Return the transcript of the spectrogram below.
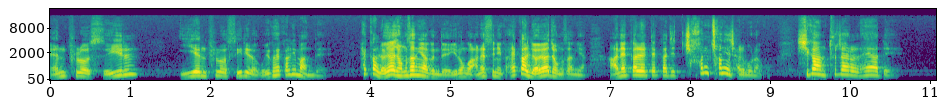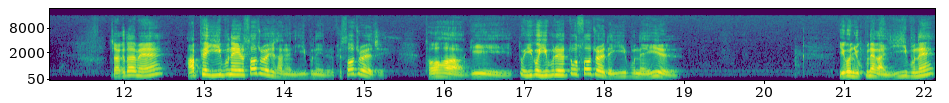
n 플러스 1 2n 플러스 1이라고. 이거 헷갈리면 안 돼. 헷갈려야 정상이야. 근데 이런 거 안 했으니까 헷갈려야 정상이야. 안 헷갈릴 때까지 천천히 잘 보라고. 시간 투자를 해야 돼. 자, 그 다음에 앞에 2분의 1 써줘야지 당연히 2분의 1 이렇게 써줘야지. 더하기 또 이거 2분의 1 또 써줘야 돼. 2분의 1 이건 6분의 가 아니지 2분의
